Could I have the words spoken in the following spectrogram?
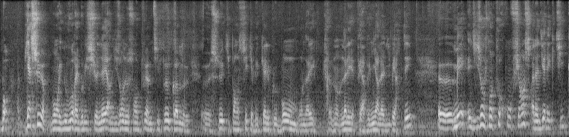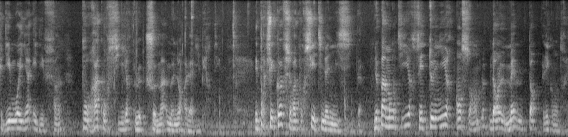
Bon, bien sûr, bon, les nouveaux révolutionnaires, disons, ne sont plus un petit peu comme euh, ceux qui pensaient qu'avec quelques bombes, on allait, faire venir la liberté. Euh, mais, disons, ils font toujours confiance à la dialectique des moyens et des fins pour raccourcir le chemin menant à la liberté. Et pour Tchékov, ce raccourci est inadmissible. Ne pas mentir, c'est tenir ensemble, dans le même temps, les contraires.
